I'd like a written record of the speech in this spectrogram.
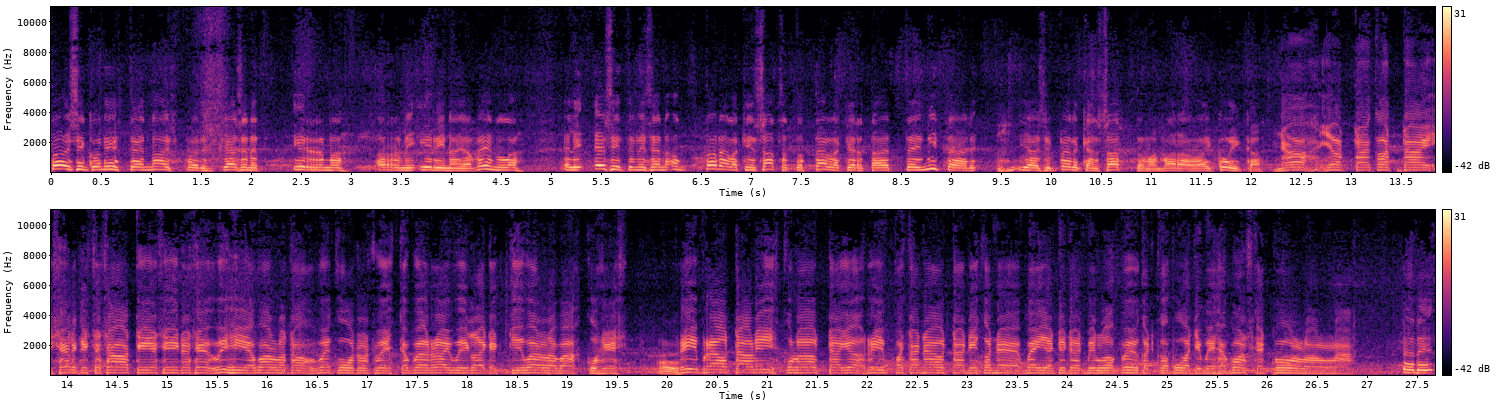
Toisin kuin yhteen naispuoliset jäsenet Irma, Armi, Irina ja Venla. Eli esiintymisen on todellakin satsattu tällä kertaa, ettei mitään jäisi pelkän sattuman varaa vai kuinka? No, jotta kottai selkistä saatiin ja siinä se vihiä vallata vekuutus, me raiviin laitettiin vallavahkuisesti. Oh. Riiprautaa, liihkulauttaa ja riippasta näyttää niin kuin ne meidän tytöt, milloin pyykatko puotimiehen posket pullolla. Eli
